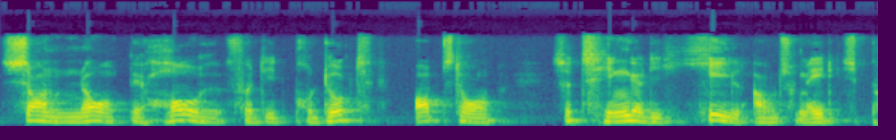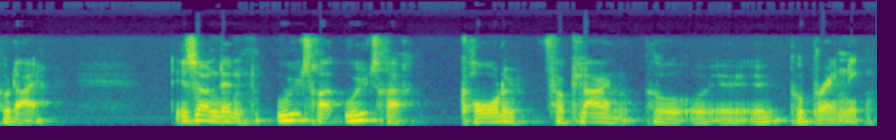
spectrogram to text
så når behovet for dit produkt opstår, så tænker de helt automatisk på dig. Det er sådan den ultra, ultra korte forklaring på, øh, øh på branding.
